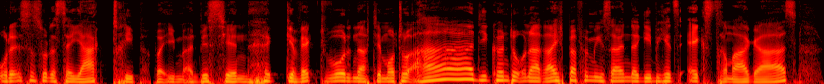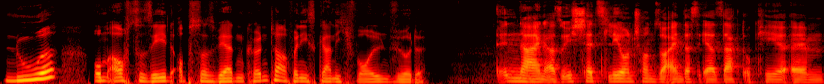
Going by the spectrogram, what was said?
Oder ist es so, dass der Jagdtrieb bei ihm ein bisschen geweckt wurde nach dem Motto, ah, die könnte unerreichbar für mich sein, da gebe ich jetzt extra mal Gas. Nur um auch zu sehen, ob es was werden könnte, auch wenn ich es gar nicht wollen würde. Nein, also ich schätze Leon schon so ein, dass er sagt, okay, ähm,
